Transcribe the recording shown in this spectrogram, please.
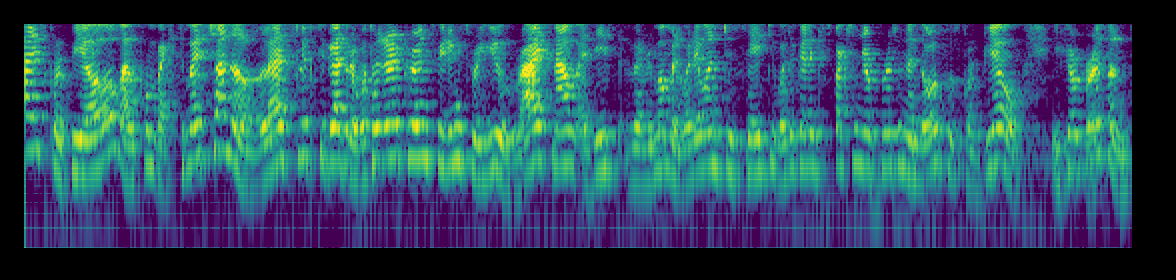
Hi Scorpio, welcome back to my channel. Let's look together what are your current feelings for you right now at this very moment. What I want to say to you, what you can expect from your person and also Scorpio. If your person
